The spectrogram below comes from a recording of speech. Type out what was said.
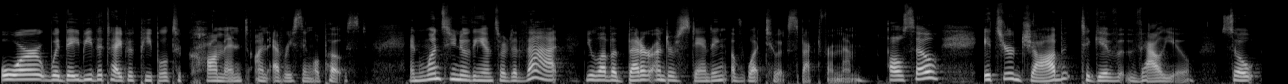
Or would they be the type of people to comment on every single post? And once you know the answer to that, you'll have a better understanding of what to expect from them. Also, it's your job to give value. So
